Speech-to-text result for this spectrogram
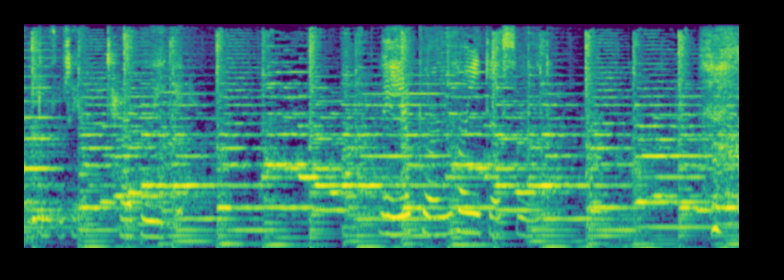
얹어주세요. 잘 보이게. 네 이렇게 완성이 되었습니다.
